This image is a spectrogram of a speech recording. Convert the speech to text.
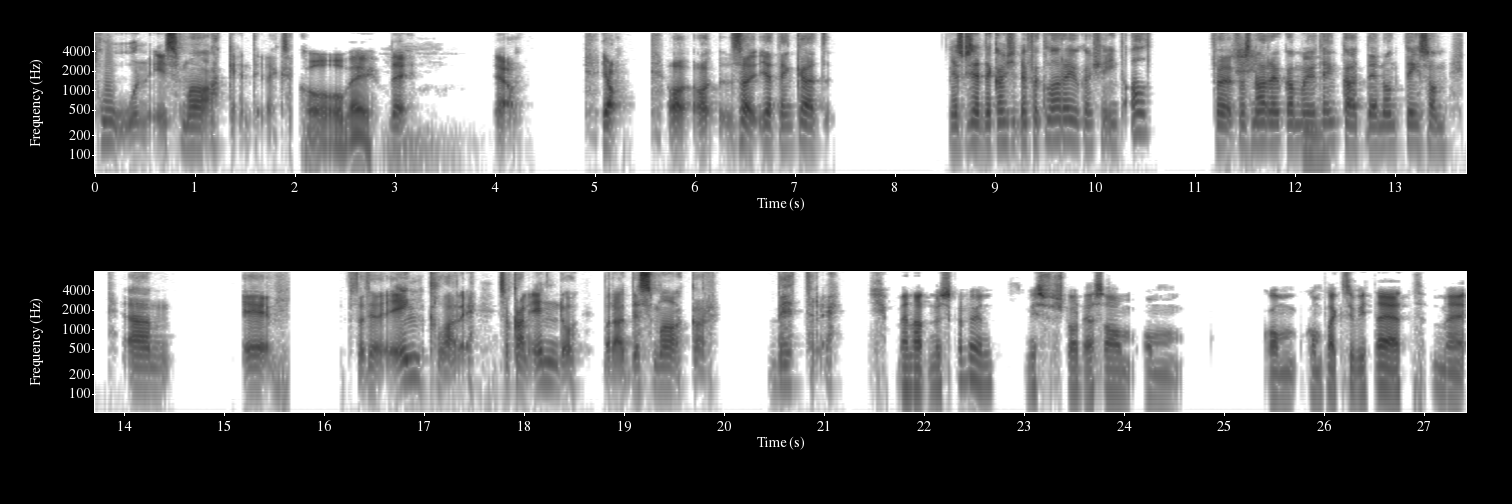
ton i smaken till exempel. KB. Det, ja. Ja. Och, och, så jag tänker att jag skulle säga att det, kanske, det förklarar ju kanske inte allt. För, för snarare kan man ju mm. tänka att det är någonting som um, är så att säga, enklare så kan ändå bara att det smakar bättre. Men att nu ska du inte missförstå det som om, om komplexivitet med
